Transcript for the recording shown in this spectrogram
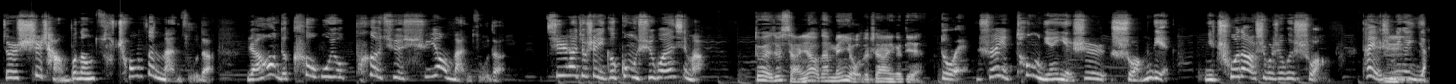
就是市场不能充分满足的，然后你的客户又迫切需要满足的，其实它就是一个供需关系嘛。对，就想要但没有的这样一个点。对，所以痛点也是爽点，你戳到是不是会爽？它也是那个痒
